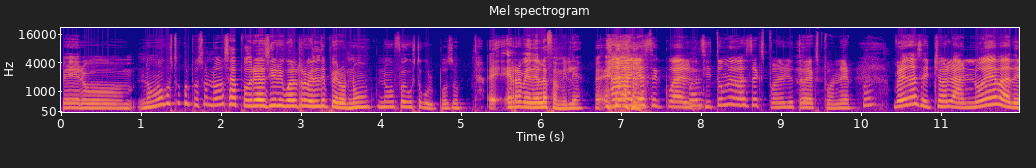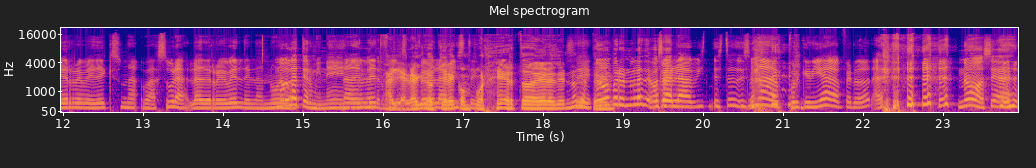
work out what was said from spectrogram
pero no, gusto culposo no. O sea, podría decir igual rebelde, pero no, no fue gusto culposo. Eh, RBD la familia. Ah, ya sé cuál. ¿Cuál? Si tú me vas a exponer, yo te voy a exponer. ¿Cuál? Brenda se echó la nueva de RBD, que es una basura. La de Rebelde, la nueva. No la terminé. La de no la Netflix. Ah, ya lo la quiere viste. componer todavía. No, la Sí. terminé. No, pero no la... de- O sea, la vi- esta es una porquería, perdón. No, o sea,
